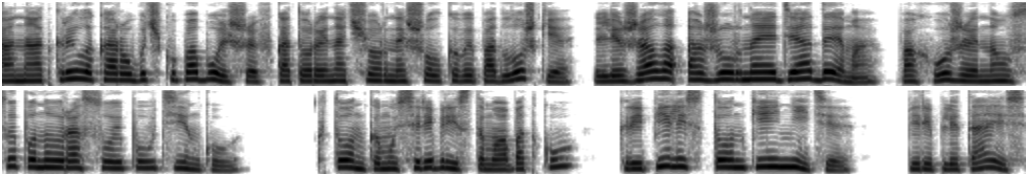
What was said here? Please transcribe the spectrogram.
Она открыла коробочку побольше, в которой на черной шелковой подложке лежала ажурная диадема, похожая на усыпанную росой паутинку. К тонкому серебристому ободку крепились тонкие нити, Переплетаясь,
